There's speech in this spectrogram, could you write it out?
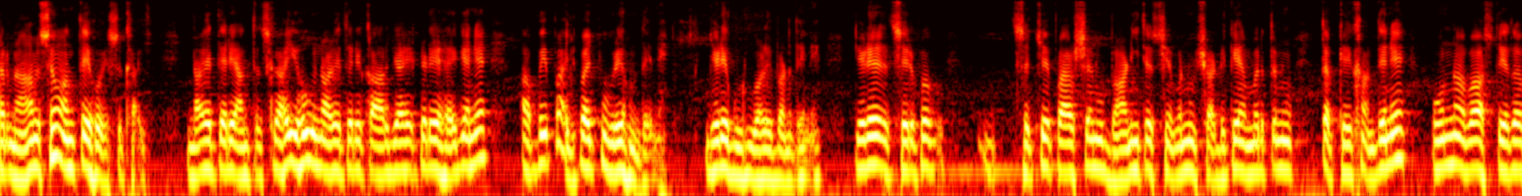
ਹਰ ਨਾਮ ਸਿਉ ਅੰਤੇ ਹੋਏ ਸਿਖਾਈ। ਨਾਲੇ ਤੇਰੇ ਅੰਤ ਸਿਖਾਈ ਹੋਊ, ਨਾਲੇ ਤੇਰੇ ਕਾਰਜ ਹੈ ਕਿਹੜੇ ਹੈਗੇ ਨੇ, ਆਪੇ ਭੱਜ ਭੱਜ ਪੂਰੇ ਹੁੰਦੇ ਨੇ, ਜਿਹੜੇ ਗੁਰੂ ਵਾਲੇ ਬਣਦੇ ਨੇ। ਜਿਹੜੇ ਸਿਰਫ ਸੱਚੇ ਪਾਤਸ਼ਾਹ ਨੂੰ ਬਾਣੀ ਤੇ ਸਿਮਰਨ ਨੂੰ ਛੱਡ ਕੇ ਅੰਮ੍ਰਿਤ ਨੂੰ ਧੱਕੇ ਖਾਂਦੇ ਨੇ, ਉਹਨਾਂ ਵਾਸਤੇ ਤਾਂ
